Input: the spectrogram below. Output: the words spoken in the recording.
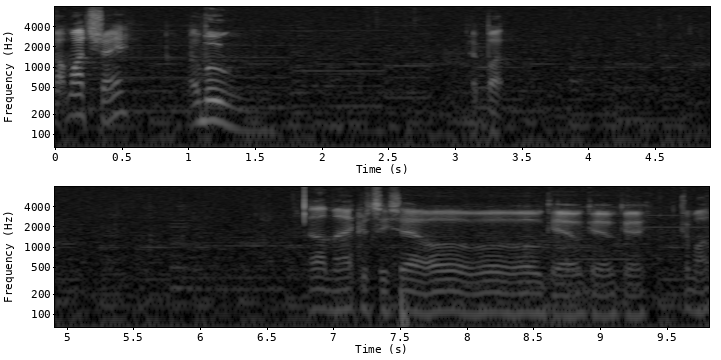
Not much, eh? A boom! Headbutt. Oh, my accuracy say, oh, oh, okay, okay, okay. Come on.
